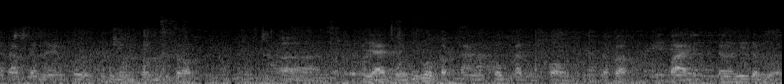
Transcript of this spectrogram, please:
นะครับท่านในอำเภอพุทธมณฑลนั้นก็ขยายผลร่วมกับทางกรมการปกครอง แล้วก็ฝ่ายเจ้าหน้าที่ตำรวจ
